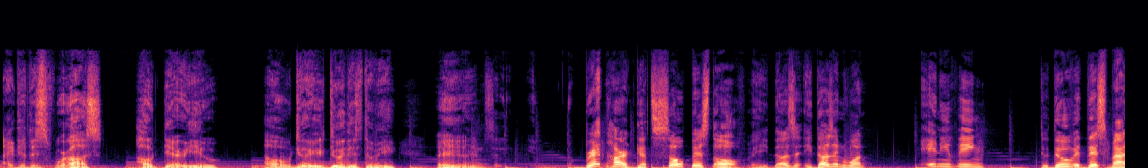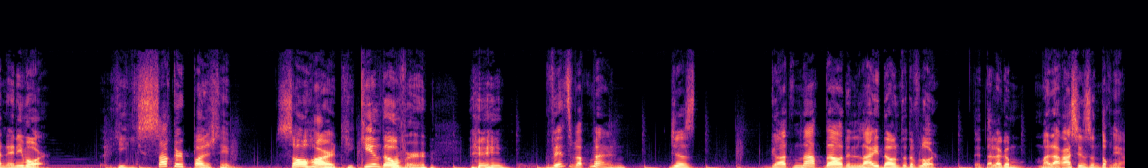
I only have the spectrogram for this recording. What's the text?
I did this for us. How dare you? How dare you do this to me? Bret Hart got so pissed off. He doesn't, he doesn't want anything to do with this man anymore. He sucker punched him so hard he keeled over and Vince McMahon just got knocked out and lie down to the floor. And talagang malakas yung suntok niya.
